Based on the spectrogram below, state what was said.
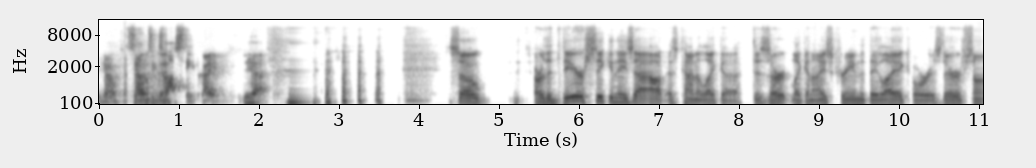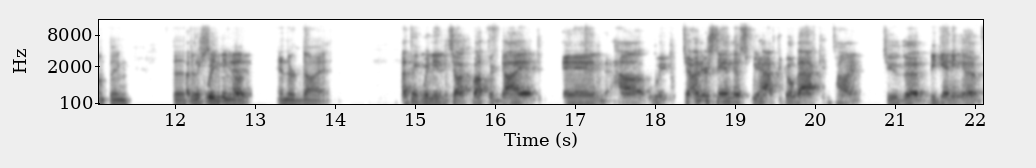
You know, sounds okay. exhausting, right? Yeah. so are the deer seeking these out as kind of like a dessert, like an ice cream that they like, or is there something that they're seeking out to, in their diet? I think we need to talk about their diet and how we to understand this we have to go back in time to the beginning of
